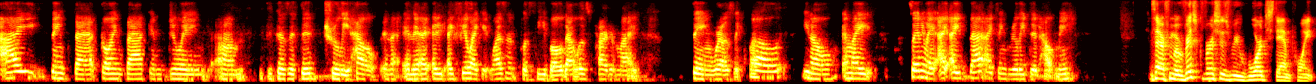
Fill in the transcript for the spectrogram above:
i think that going back and doing um, because it did truly help and, and I, I feel like it wasn't placebo. That was part of my thing where i was like well you know am i so anyway i, I that i think really did help me Sarah, from a risk versus reward standpoint,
